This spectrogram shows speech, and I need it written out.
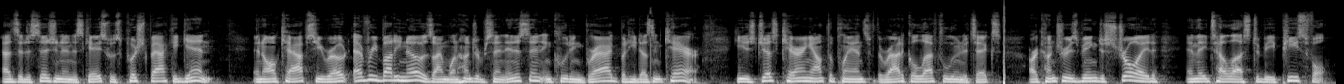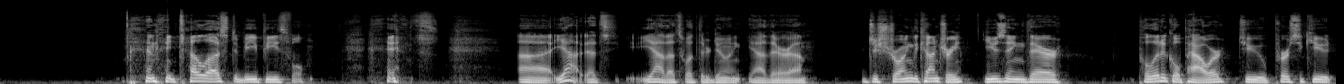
as the decision in his case was pushed back again. In all caps, he wrote, Everybody knows I'm 100% innocent, including Bragg, but he doesn't care. He is just carrying out the plans of the radical left lunatics. Our country is being destroyed, and they tell us to be peaceful. and they tell us to be peaceful. it's, uh, yeah, that's yeah, that's what they're doing. Yeah, they're uh, destroying the country using their political power to persecute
